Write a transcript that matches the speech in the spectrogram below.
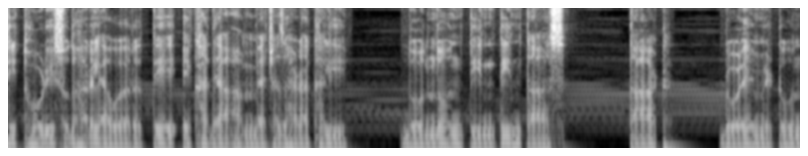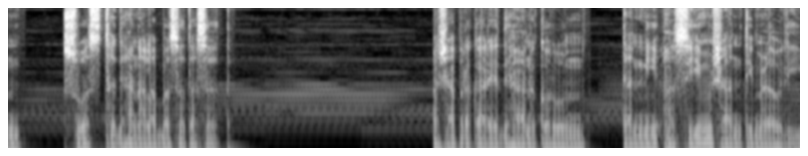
ती थोडी सुधारल्यावर ते एखाद्या आंब्याच्या झाडाखाली दोन दोन तीन तीन तास ताठ डोळे मिटून स्वस्थ ध्यानाला बसत असत. अशा प्रकारे ध्यान करून त्यांनी असीम शांती मिळवली.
